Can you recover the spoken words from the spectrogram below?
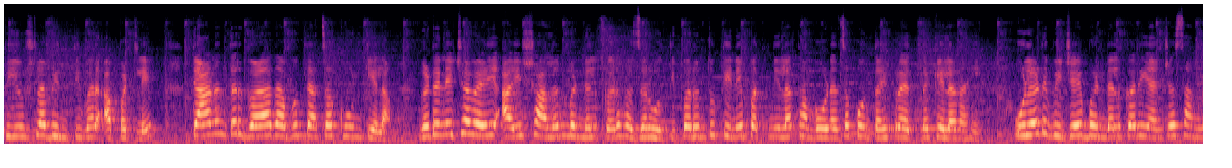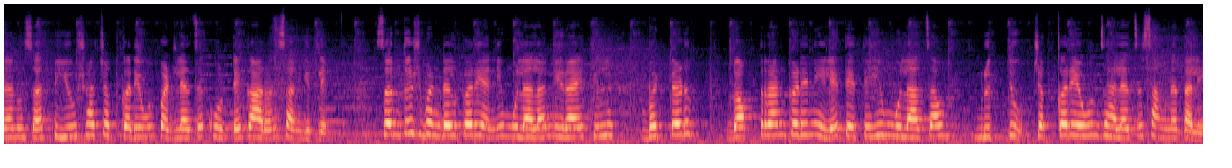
पियुषला भिंतीवर आपटले. त्यानंतर गळा दाबून त्याचा खून केला. घटनेच्या वेळी आई शालन भंडलकर हजर होती परंतु तिने पत्नीला थांबवण्याचा कोणताही प्रयत्न केला नाही. उलट विजय भंडलकर यांच्या सांगण्यानुसार पियुष हा चक्कर येऊन पडल्याचे खोटे कारण सांगितले. संतोष भंडलकर यांनी मुलाला निरा येथील भट्टड डॉक्टरांकडे नेले तेथेही मुलाचा मृत्यू चक्कर येऊन झाल्याचे सांगण्यात आले.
